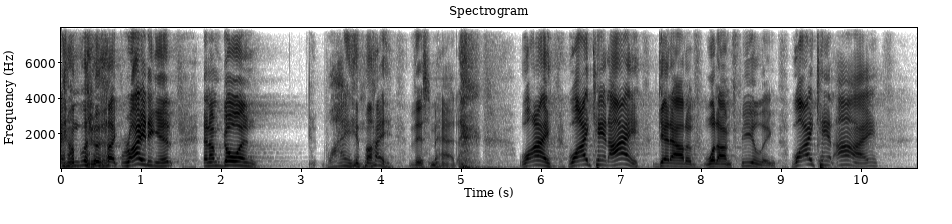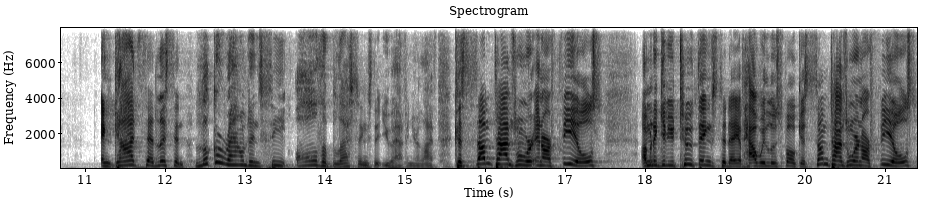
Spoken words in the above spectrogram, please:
And I'm literally like writing it and I'm going, why am I this mad? why, why can't I get out of what I'm feeling? Why can't I? And God said, listen, look around and see all the blessings that you have in your life. Because sometimes when we're in our feels, I'm gonna give you two things today of how we lose focus. Sometimes when we're in our feels,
